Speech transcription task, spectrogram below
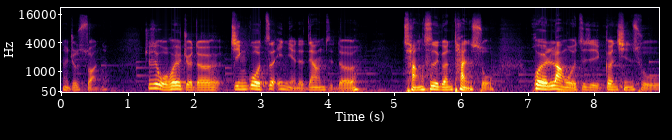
那就算了。就是我会觉得，经过这一年的这样子的尝试跟探索，会让我自己更清楚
